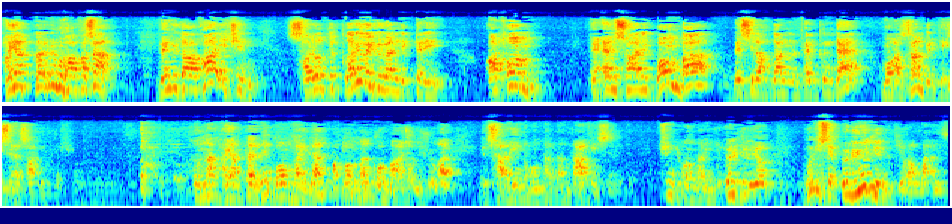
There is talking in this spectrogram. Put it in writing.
hayatlarını muhafaza ve müdafaa için sarıldıkları ve güvendikleri atom ve emsali bomba ve silahlarının fevkinde muazzam bir tesire sahiptir. Onlar hayatlarını bombayla, atomla korumaya çalışıyorlar. Risale-i onlardan daha tesirlidir. Çünkü onları öldürüyor. Bu ise ölüyü diriltiyor Allah'ın.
